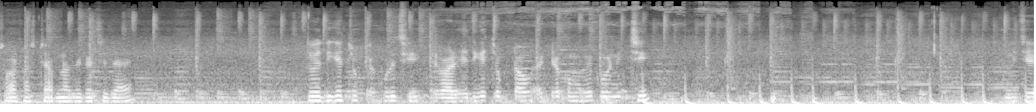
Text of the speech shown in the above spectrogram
সবার ফার্স্টে আপনাদের কাছে যায়। তো এদিকে চোখটা করেছি, এবার এদিকে চোখটাও একই রকমভাবে করে নিচ্ছি। নিচে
